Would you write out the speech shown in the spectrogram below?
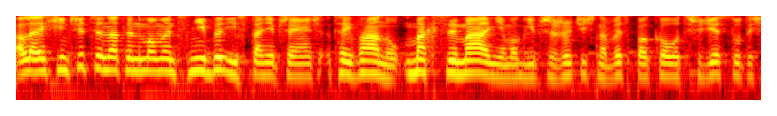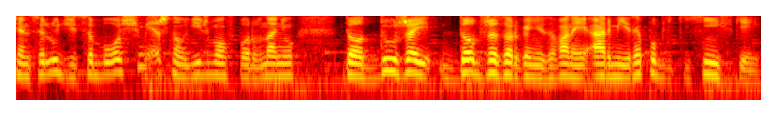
Ale Chińczycy na ten moment nie byli w stanie przejąć Tajwanu. Maksymalnie mogli przerzucić na wyspę około 30 tysięcy ludzi, co było śmieszną liczbą w porównaniu do dużej, dobrze zorganizowanej armii Republiki Chińskiej.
